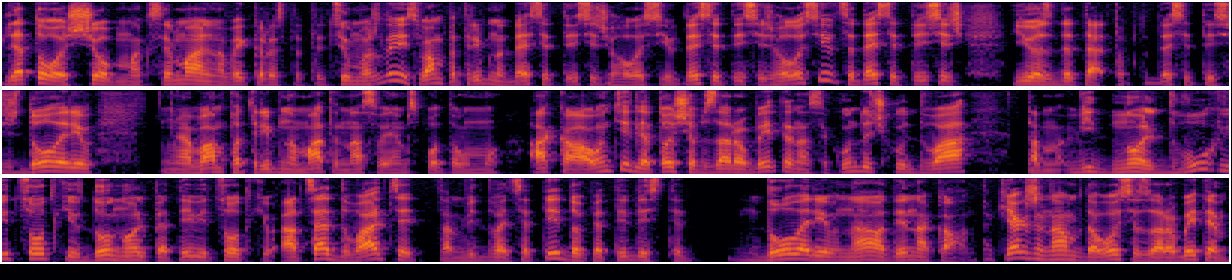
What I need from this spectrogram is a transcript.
для того, щоб максимально використати цю можливість, вам потрібно 10 тисяч голосів. 10 тисяч голосів це 10 тисяч USDT, тобто 10 тисяч доларів е, вам потрібно мати на своєму спотовому аккаунті для того, щоб заробити на секундочку 2 там від 0,2% до 0,5%, а це 20, там, від 20 до 50 доларів на один аккаунт. Так як же нам вдалося заробити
